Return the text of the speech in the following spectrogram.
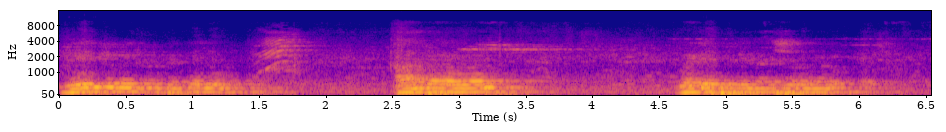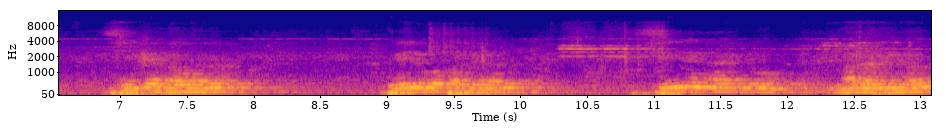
వేదిక మీద పెద్దలు కాంతారావు గారు వైద్యపల్లి నాగేశ్వరరావు గారు శ్రీకర్రావు గారు వేణుగోపాల్ గారు సీనియర్ నాయకులు మల్లారెడ్డి గారు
